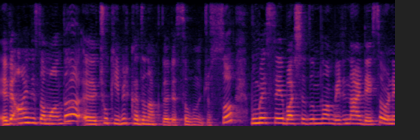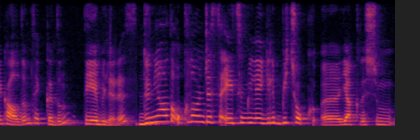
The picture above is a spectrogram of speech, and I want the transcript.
E, Ve aynı zamanda çok iyi bir kadın hakları savunucusu. Bu mesleğe başladığımdan beri neredeyse örnek aldığım tek kadın diyebiliriz. Dünyada okul öncesi eğitimiyle ilgili birçok yaklaşım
